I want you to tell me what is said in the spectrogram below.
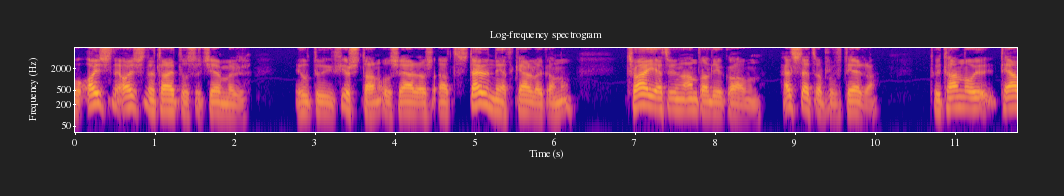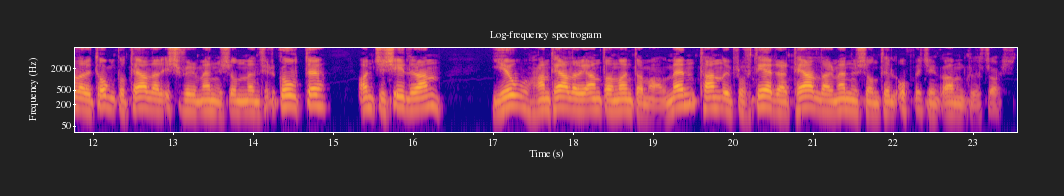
Og øysene, øysene teit og så kommer ut i fyrstan og sier at støvnet kærløkene, Trai etter en andre gaven, helst etter å profitera. Tog tann og talar i tung og talar ikkje for menneskjon, men for gode. Anki skiler han. Jo, han talar i andan landamal, men tann og profiterar talar menneskjon til oppbygging av en gudstråst.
